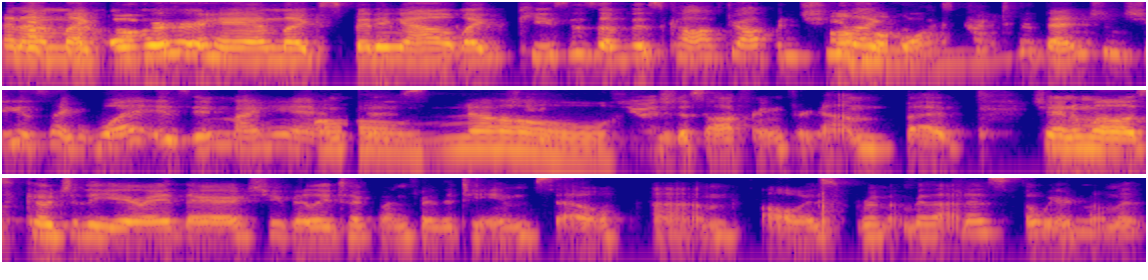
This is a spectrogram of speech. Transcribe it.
and I'm like over her hand, like spitting out like pieces of this cough drop. And she like oh. walks back to the bench, and she is like, "What is in my hand?" Oh no! She, she, was just offering for gum. But Shannon Wells, coach of the year, right there. She really took one for the team. So um, always remember that as a weird moment.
